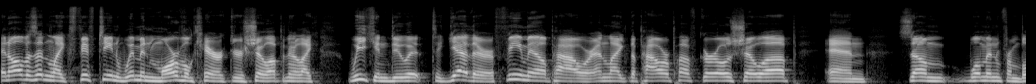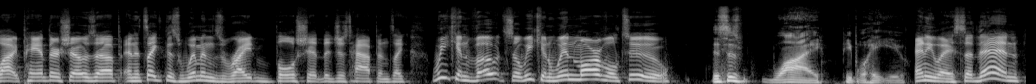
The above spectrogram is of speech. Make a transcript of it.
And all of a sudden, like 15 women Marvel characters show up and they're like, we can do it together. Female power. And like the Powerpuff Girls show up and some woman from Black Panther shows up. And it's like this women's right bullshit that just happens. Like, we can vote so we can win Marvel too. this is why people hate you. Anyway, so then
